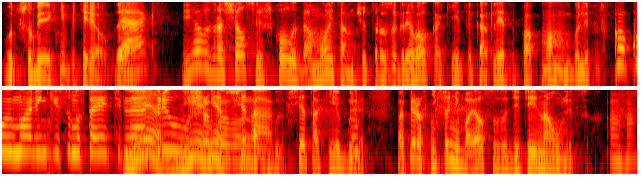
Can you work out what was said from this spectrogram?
вот чтобы я их не потерял. Да? Так. И я возвращался из школы домой, там что-то разогревал, какие-то котлеты, папа, мама были. Какой маленький самостоятельный нет, Андрюша нет, нет, был все, у нас. Так, все такие были. Во-первых, никто не боялся за детей на улицах. Ага.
